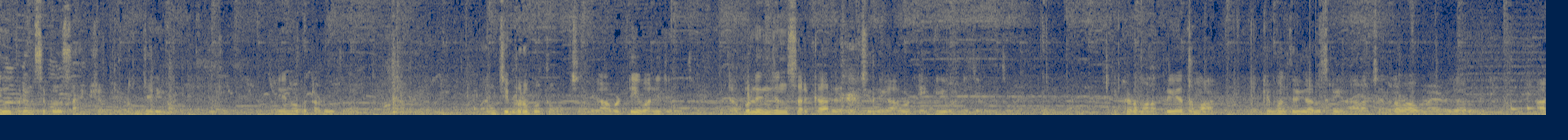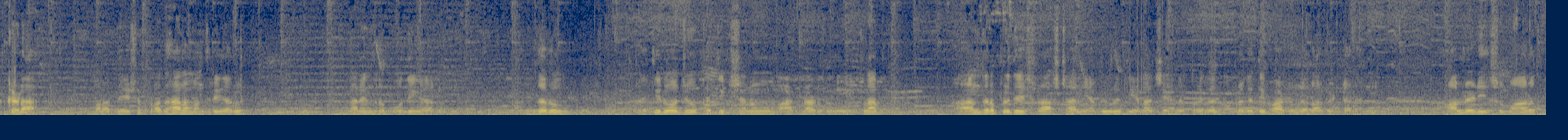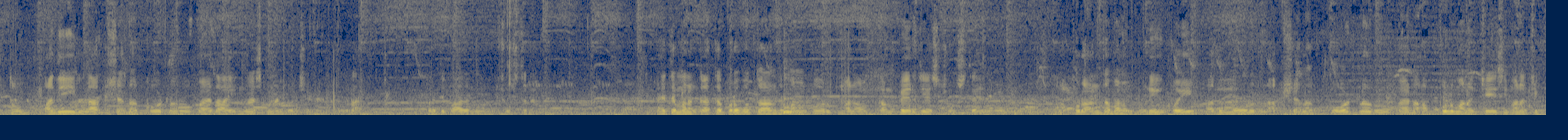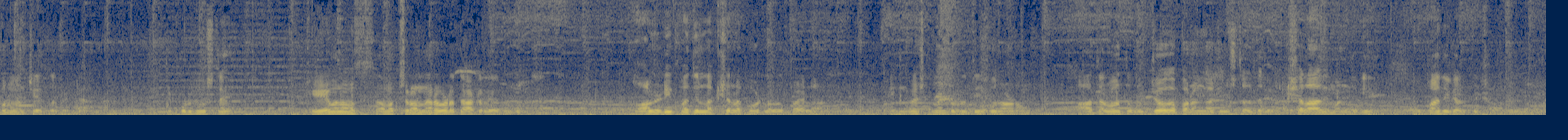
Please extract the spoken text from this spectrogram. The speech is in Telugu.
ఇన్ ప్రిన్సిపల్ శాంక్షన్ చేయడం జరిగింది. నేను ఒకటి అడుగుతున్నాను మంచి ప్రభుత్వం వచ్చింది కాబట్టి ఇవన్నీ జరుగుతున్నాయి. డబుల్ ఇంజిన్ సర్కార్ వచ్చింది కాబట్టి ఇవన్నీ జరుగుతున్నాయి. ఇక్కడ మన ప్రియతమ ముఖ్యమంత్రి గారు శ్రీ నారా చంద్రబాబు నాయుడు గారు అక్కడ మన దేశ ప్రధానమంత్రి గారు నరేంద్ర మోదీ గారు అందరూ ప్రతిరోజు ప్రతి క్షణం మాట్లాడుకుని ఎట్లా ఆంధ్రప్రదేశ్ రాష్ట్రాన్ని అభివృద్ధి ఎలా చేయాలి ప్రగతి ప్రగతి బాటను ఎలా పెట్టాలని ఆల్రెడీ సుమారు తొమ్ పది లక్షల కోట్ల రూపాయల ఇన్వెస్ట్మెంట్ వచ్చేటట్టు కూడా ప్రతిపాదన మనం చూస్తున్నాం. అయితే మన గత ప్రభుత్వానికి మనం కోరు మనం కంపేర్ చేసి చూస్తే అప్పుడు అంతా మనం మునిగిపోయి పదమూడు లక్షల కోట్ల రూపాయల అప్పులు మనం చేసి మన చిప్పలు మన చేతిలో పెట్టారు. ఇప్పుడు చూస్తే కేవలం సంవత్సరం నరవడ దాటలేదు. ఆల్రెడీ పది లక్షల కోట్ల రూపాయల ఇన్వెస్ట్మెంట్ తీసుకురావడం ఆ తర్వాత ఉద్యోగపరంగా చూస్తే లక్షలాది మందికి ఉపాధి కల్పించడం అనేది మనం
